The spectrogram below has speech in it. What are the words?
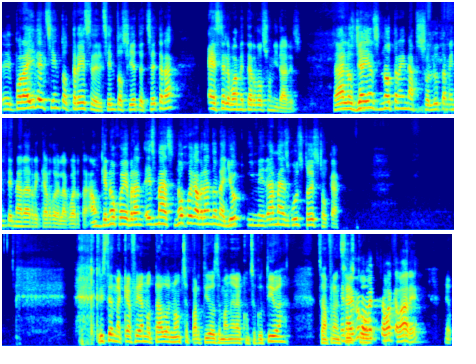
Eh, por ahí del 113, del 107, etcétera, este le voy a meter dos unidades. Sea, los Giants no traen absolutamente nada a Ricardo de la Huerta, aunque no juegue Brandon, es más, no juega Brandon Ayuk y me da más gusto esto acá. Christian McCaffrey ha anotado en 11 partidos de manera consecutiva. San Francisco. En algún momento se va a acabar, ¿eh? Eh,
